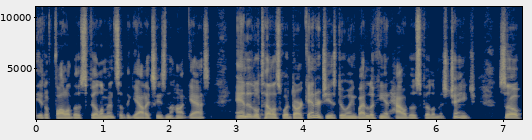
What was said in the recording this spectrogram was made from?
it'll follow those filaments of the galaxies and the hot gas, and it'll tell us what dark energy is doing by looking at how those filaments change. So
